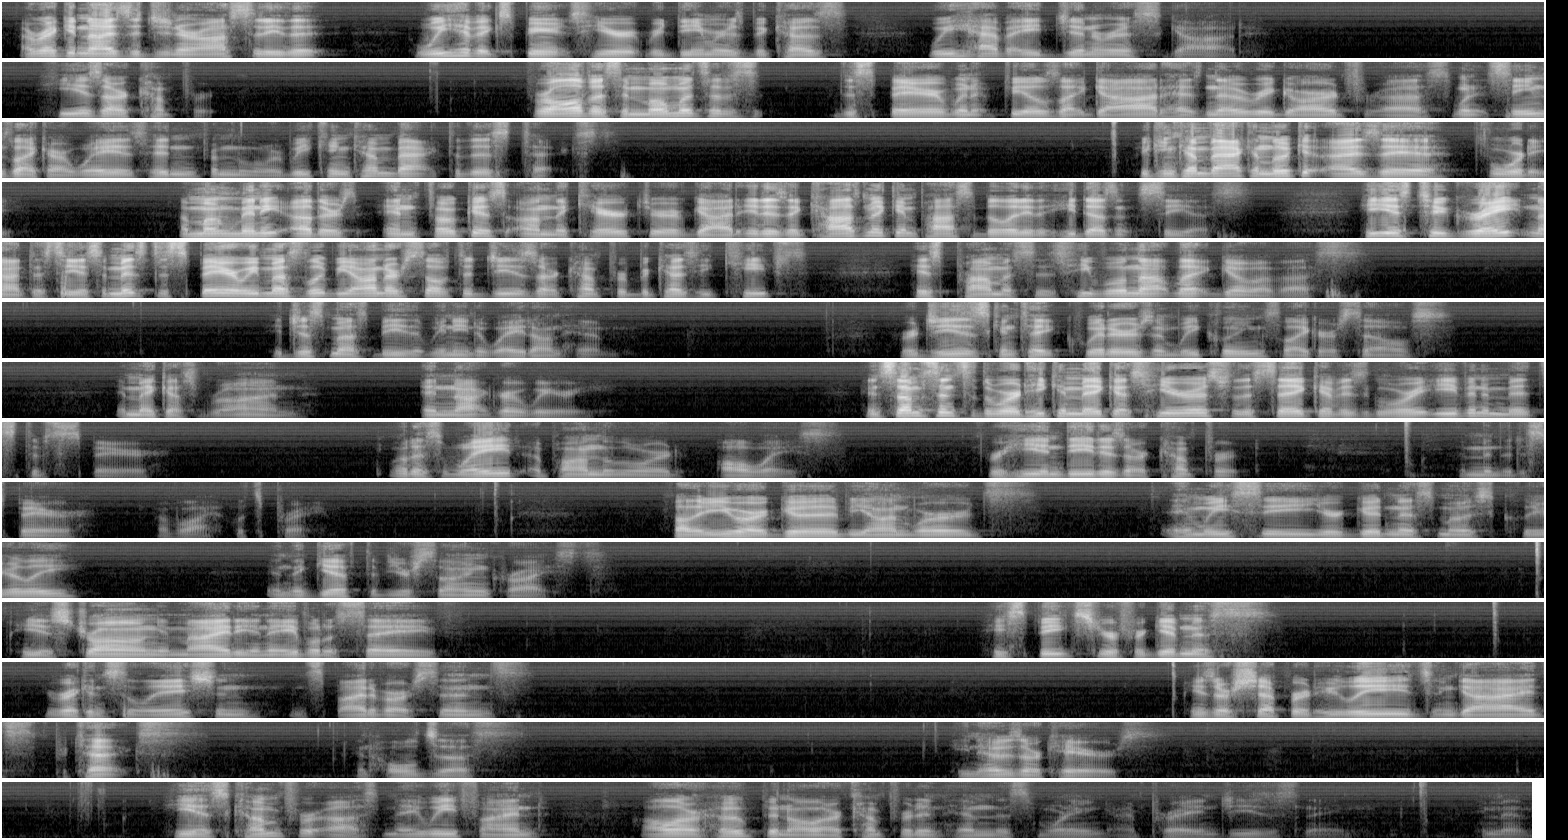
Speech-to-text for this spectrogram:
I recognize the generosity that we have experienced here at Redeemer is because we have a generous God. He is our comfort. For all of us, in moments of despair, when it feels like God has no regard for us, when it seems like our way is hidden from the Lord, we can come back to this text. We can come back and look at Isaiah 40, among many others, and focus on the character of God. It is a cosmic impossibility that He doesn't see us. He is too great not to see us. Amidst despair, we must look beyond ourselves to Jesus, our comfort, because he keeps his promises. He will not let go of us. It just must be that we need to wait on him. For Jesus can take quitters and weaklings like ourselves and make us run and not grow weary. In some sense of the word, he can make us heroes for the sake of his glory, even amidst despair. Let us wait upon the Lord always, for he indeed is our comfort amid the despair of life. Let's pray. Father, you are good beyond words, and we see your goodness most clearly in the gift of your Son, Christ. He is strong and mighty and able to save. He speaks your forgiveness, your reconciliation in spite of our sins. He's our shepherd who leads and guides, protects, and holds us. He knows our cares. He has come for us. May we find all our hope and all our comfort in Him this morning, I pray, in Jesus' name. Amen.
